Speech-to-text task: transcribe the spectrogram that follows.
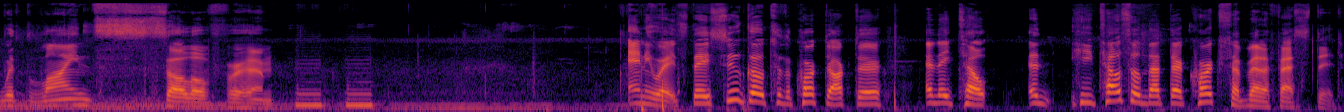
with lines solo for him. Anyways, they soon go to the quirk doctor and they tell, and he tells them that their quirks have manifested.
